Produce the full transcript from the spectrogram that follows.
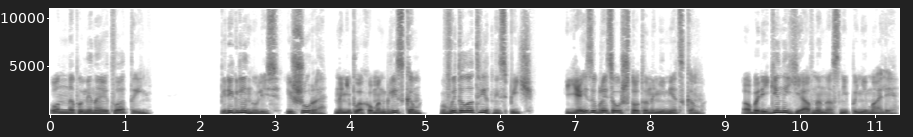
он напоминает латынь. Переглянулись, и Шура на неплохом английском выдал ответный спич. Я изобразил что-то на немецком. Аборигены явно нас не понимали,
